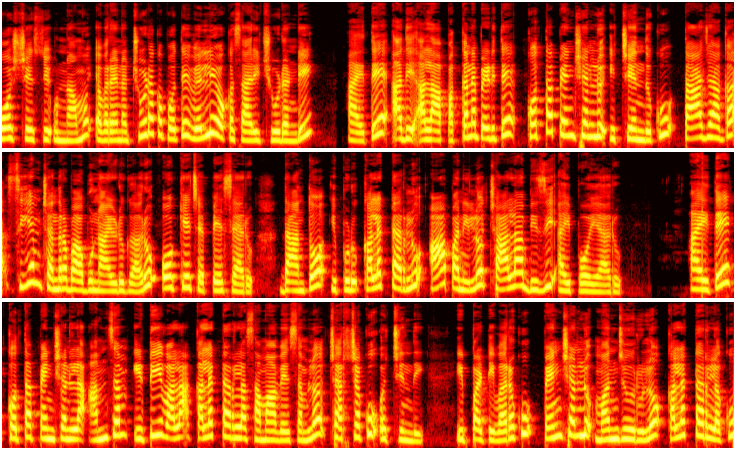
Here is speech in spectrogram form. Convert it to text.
పోస్ట్ చేసి ఉన్నాము. ఎవరైనా చూడకపోతే వెళ్ళి ఒకసారి చూడండి. అయితే అది అలా పక్కన పెడితే కొత్త పెన్షన్లు ఇచ్చేందుకు తాజాగా సీఎం చంద్రబాబు నాయుడు గారు ఓకే చెప్పేశారు. దాంతో ఇప్పుడు కలెక్టర్లు ఆ పనిలో చాలా బిజీ అయిపోయారు. అయితే కొత్త పెన్షన్ల అంశం ఇటీవల కలెక్టర్ల సమావేశంలో చర్చకు వచ్చింది. ఇప్పటి వరకు పెన్షన్లు మంజూరులో కలెక్టర్లకు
